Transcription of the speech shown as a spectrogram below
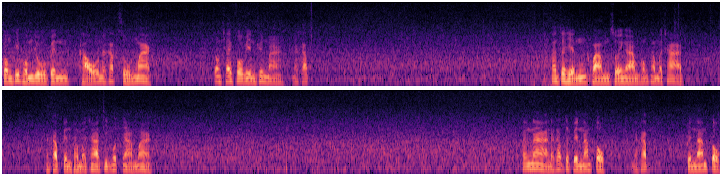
ตรงที่ผมอยู่เป็นเขานะครับสูงมาก ต้องใช้โฟร์วินขึ้นมานะครับ ท่านจะเห็นความสวยงามของธรรมชาตินะครับ เป็นธรรมชาติที่งดงามมากข้างหน้านะครับจะเป็นน้ำตกนะครับ เป็นน้ำตก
